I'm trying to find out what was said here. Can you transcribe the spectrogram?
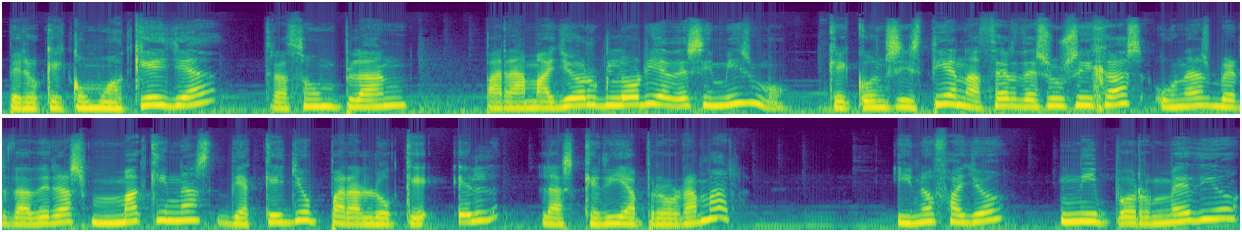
pero que como aquella trazó un plan para mayor gloria de sí mismo, que consistía en hacer de sus hijas unas verdaderas máquinas de aquello para lo que él las quería programar. Y no falló ni por medio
